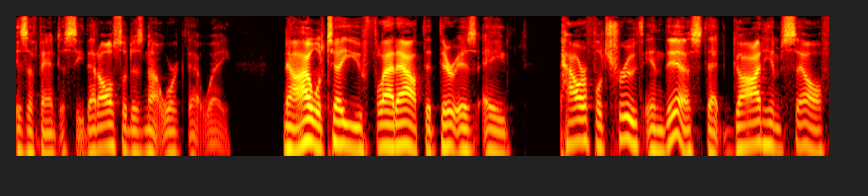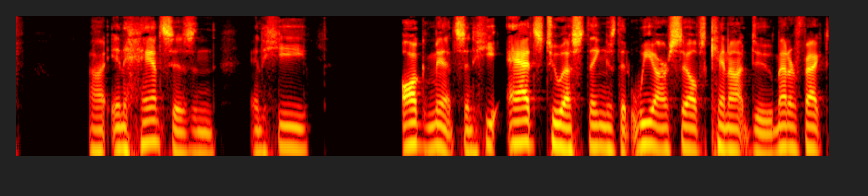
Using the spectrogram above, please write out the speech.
is a fantasy. That also does not work that way. Now, I will tell you flat out that there is a powerful truth in this that God Himself uh, enhances and and He augments and He adds to us things that we ourselves cannot do. Matter of fact,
